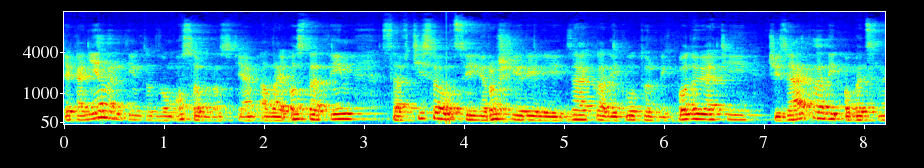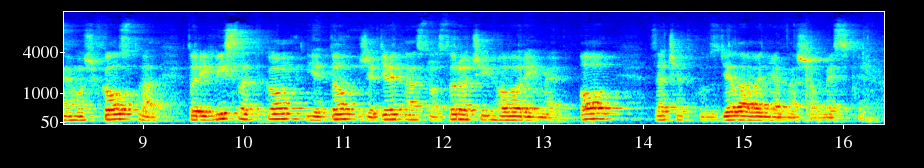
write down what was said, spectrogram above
Vďaka nielen týmto dvom osobnostiam, ale aj ostatným sa v Tisovci rozšírili základy kultúrnych podujatí či základy obecného školstva, ktorých výsledkom je to, že v 19. storočí hovoríme o začiatku vzdelávania v našom meste.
